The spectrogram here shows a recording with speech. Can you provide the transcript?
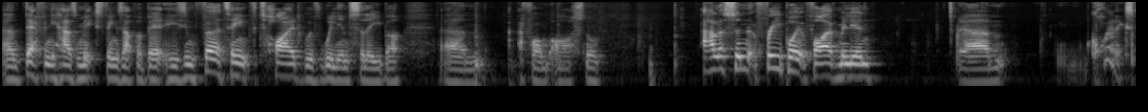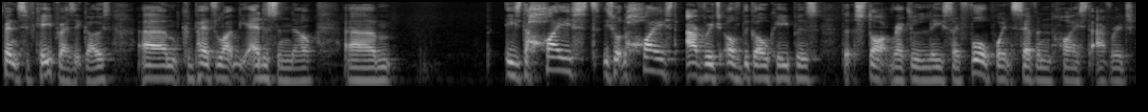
um, definitely has mixed things up a bit. He's in 13th, tied with William Saliba um, from Arsenal. Alisson, 3.5 million. Um, quite an expensive keeper as it goes um, compared to like the Ederson now. He's the highest. He's got the highest average of the goalkeepers that start regularly. So four point seven highest average.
